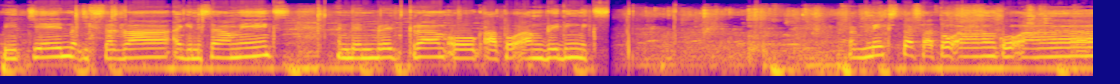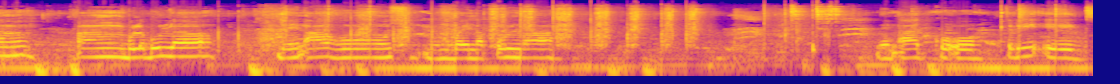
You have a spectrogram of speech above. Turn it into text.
pichen magic sarra ay ginisa mix and then breadcrumb o ato ang breading mix. Nag-mix ta sa to ang ko ang bula-bula then ahos bombay na pula then add ko og 3 eggs.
